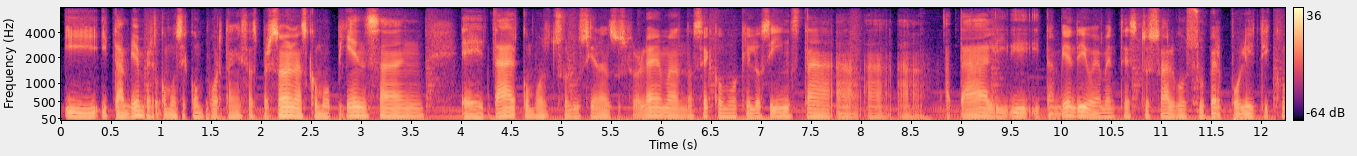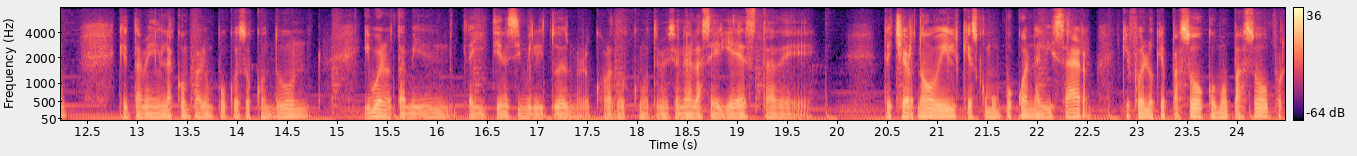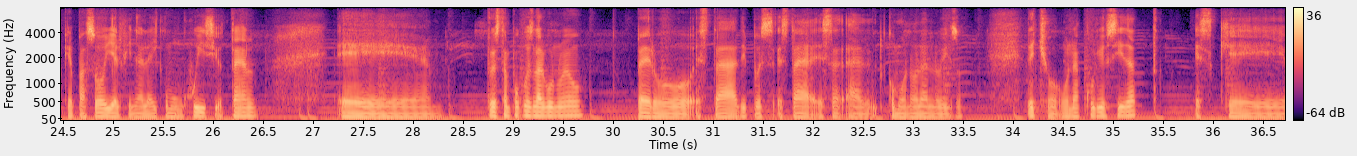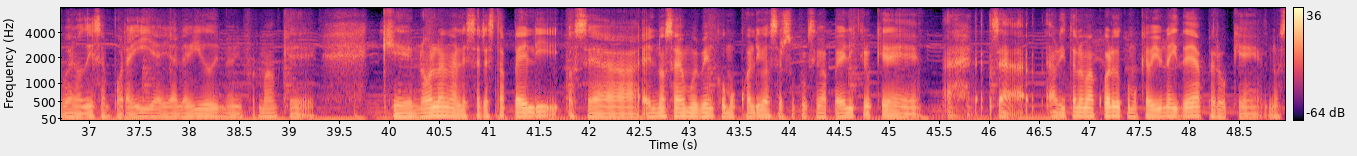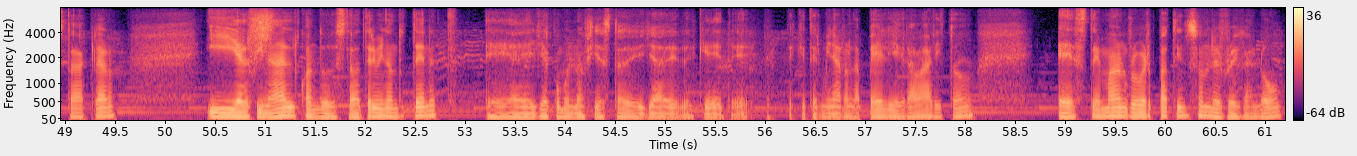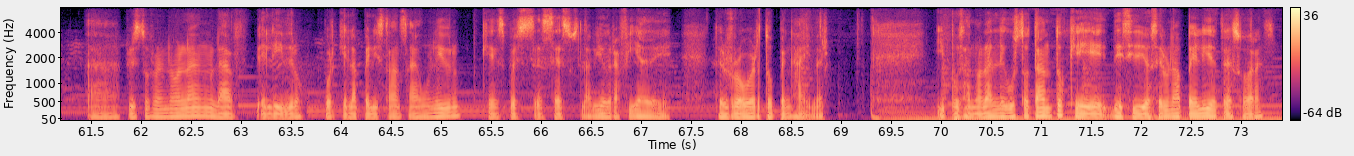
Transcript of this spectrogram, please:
Y, también ver cómo se comportan esas personas, cómo piensan, eh, tal, cómo solucionan sus problemas, no sé, cómo que los insta a, tal. Y, también, digo, obviamente esto es algo súper político, que también la comparé un poco eso con Dune. Y bueno, también ahí tiene similitudes, me recuerdo, como te mencioné, la serie esta de de Chernobyl, que es como un poco analizar qué fue lo que pasó, cómo pasó, por qué pasó y al final hay como un juicio tal. Eh, pues tampoco es algo nuevo, pero está, pues está, como Nolan lo hizo. De hecho, una curiosidad es que, bueno, dicen por ahí, ya he leído y me he informado que, que Nolan al hacer esta peli, o sea, él no sabe muy bien como cuál iba a ser su próxima peli, creo que, ah, o sea, ahorita no me acuerdo, como que había una idea, pero que no estaba claro. Y al final, cuando estaba terminando Tenet, eh, ya como en una fiesta de ya de, que, de, terminaron la peli de grabar y todo, este man, Robert Pattinson, le regaló a Christopher Nolan la, el libro, porque la peli está avanzada en un libro, que es, pues, es eso, es la biografía de, Robert Oppenheimer. Y pues a Nolan le gustó tanto que decidió hacer una peli de tres horas.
